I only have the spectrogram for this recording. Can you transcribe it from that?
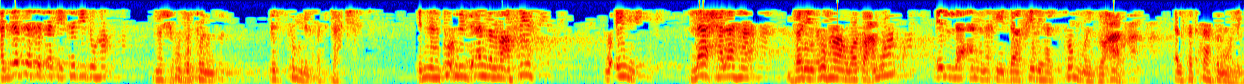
اللذة التي تجدها مشهودة بالسم الفتاك. إنها تؤمن بأن المعصية وإن لاح لها بريقها وطعمها إلا أن في داخلها السم الزعاف الفتاك المهلك.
